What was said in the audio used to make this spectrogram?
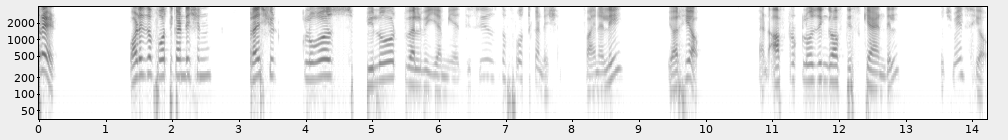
trade. What is the fourth condition? Price should close below 12 EMA. This is the fourth condition. Finally, you are here. And after closing of this candle, which means here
